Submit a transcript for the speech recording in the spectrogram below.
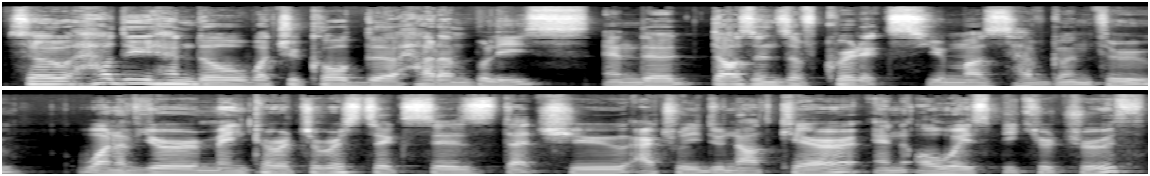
So, how do you handle what you call the haram police and the dozens of critics you must have gone through? One of your main characteristics is that you actually do not care and always speak your truth.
